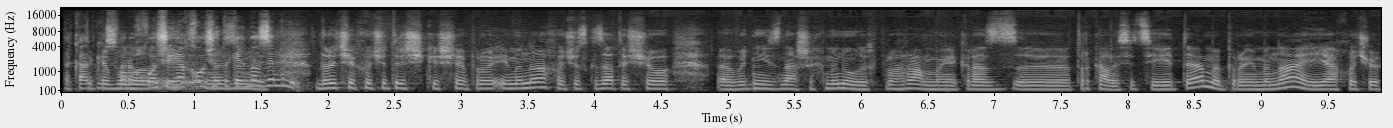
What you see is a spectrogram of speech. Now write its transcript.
така атмосфера. Хочу, я хочу таке на землі. До речі, хочу трішки ще про імена. Хочу сказати, що е, в одній з наших минулих програм ми якраз е, торкалися цієї теми про імена. І я хочу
